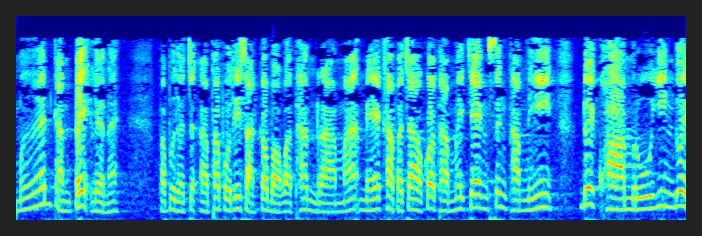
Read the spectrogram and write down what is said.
เหมือนกันเป๊ะเลยนะพระพุทธพระโพธิสัตว์ก็บอกว่าท่านรามะ แม้ข้าพเจ้าก็ทำให้แจ้ง ซึ่งธรรมนี้ด้วยความรู้ยิ่งด้วย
